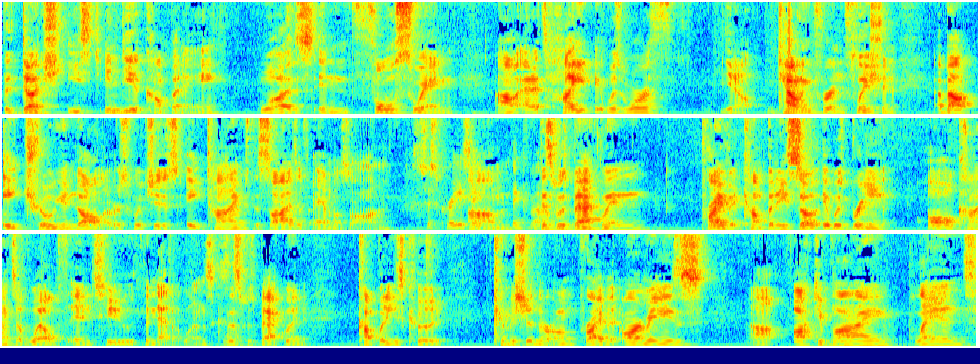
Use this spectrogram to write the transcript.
the Dutch East India Company was in full swing. Uh, at its height, it was worth, you know, counting for inflation, about $8 trillion, which is eight times the size of Amazon. It's just crazy. Um, Think about this was back when private companies, so it was bringing all kinds of wealth into the Netherlands because this was back when companies could commission their own private armies, uh, occupy land,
